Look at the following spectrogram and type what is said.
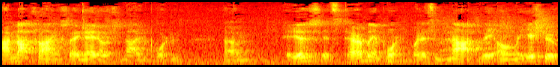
I'm not trying to say NATO is not important. Um, it is. It's terribly important, but it's not the only issue.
